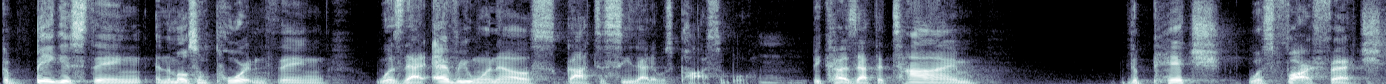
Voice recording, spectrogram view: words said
the biggest thing and the most important thing was that everyone else got to see that it was possible. Because at the time, the pitch was far fetched.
